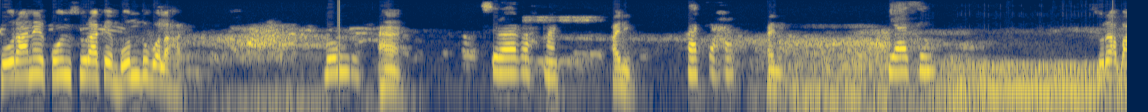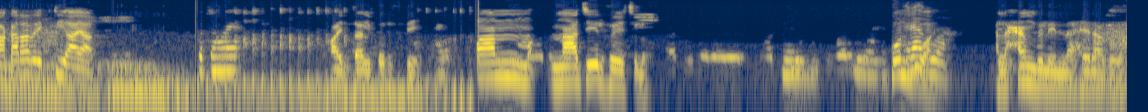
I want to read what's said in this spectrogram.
কোরআনের কোন সূরাকে বন্ধু বলা হয়? বন্ধু? হ্যাঁ। সূরা রহমান। হয়নি? ফাতিহা। হয়নি। ইয়াসিন। সূরা বাকারার একটি আয়াত। প্রথমে আয়তাল কুরসি। কোরআন নাজিল হয়েছিল। কোন দোয়া? আলহামদুলিল্লাহ হেরা দোয়া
